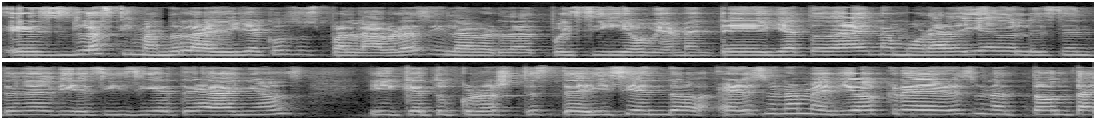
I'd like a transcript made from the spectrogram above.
es lastimándola a ella con sus palabras y la verdad, pues sí, obviamente ella toda enamorada y adolescente de 17 años y que tu crush te esté diciendo, eres una mediocre, eres una tonta,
